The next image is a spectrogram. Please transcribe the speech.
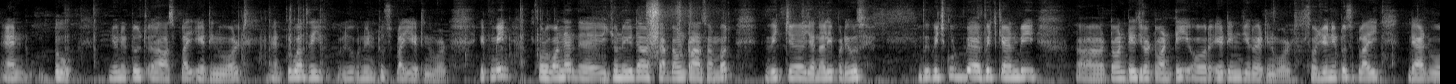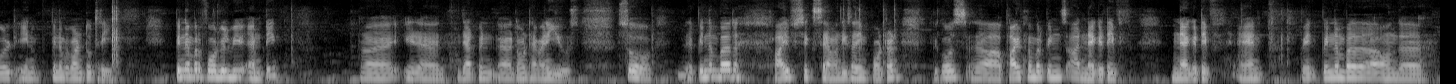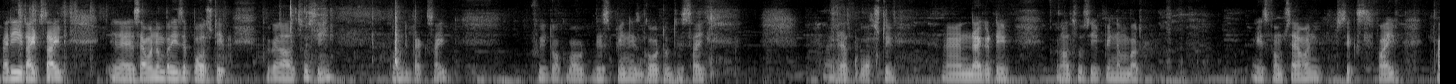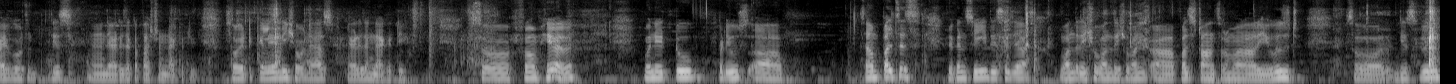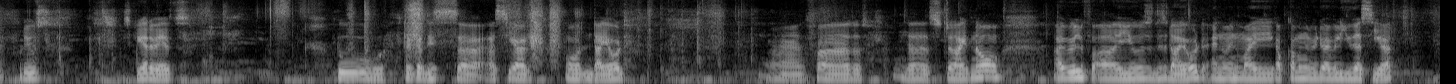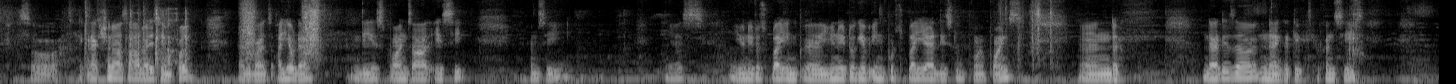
and two. You need to uh, supply 18 volt. And 2 and 3 you need to supply 18 volt. It means for one uh, you need a step down transformer which uh, generally produce which could be, which can be uh, 20020 or 18018 volt. So you need to supply that volt in pin number 1 to 3 pin number 4 will be empty. Uh, it, uh, that pin uh, don't have any use. So pin number 5 6 7 these are important because uh, five number pins are negative negative. And pin, pin number uh, on the very right side uh, 7 number is a positive. You can also see on the back side we talk about this pin is go to this side. That's positive and negative. Also see pin number is from 7 6 5 5 goes to this and that is a capacitor negative. So it clearly showed as that is a negative. So from here we need to produce uh, some pulses. You can see this is a one ratio one ratio one uh, pulse transformer are used so this will produce square waves to trigger this uh, SCR or diode. Uh, for just right now I will uh, use this diode and in my upcoming video I will use SCR so the connections are very simple. Otherwise I have done. These points are AC can see yes you need to supply in, uh, you need to give input supply at these two points. And that is a negative you can see.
